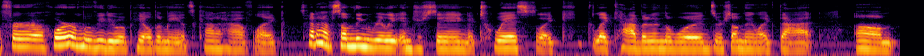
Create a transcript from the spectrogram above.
for a horror movie to appeal to me, it's gotta have like it's gotta have something really interesting, a twist, like like Cabin in the Woods or something like that. Um,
